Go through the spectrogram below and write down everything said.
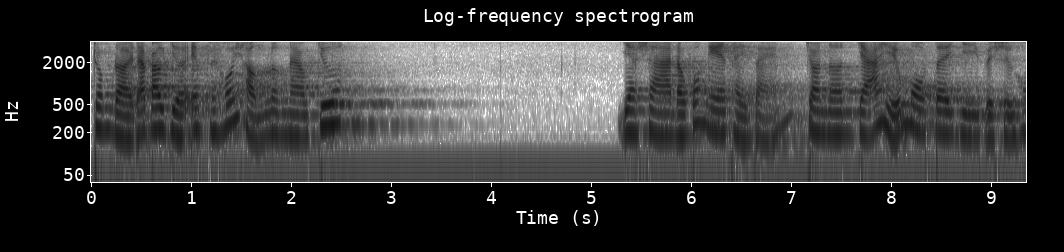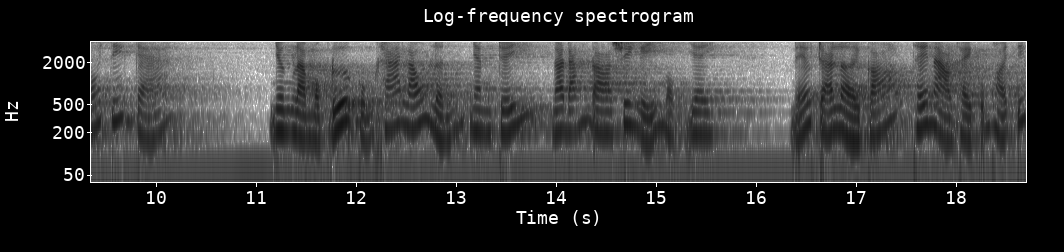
trong đời đã bao giờ em phải hối hận lần nào chưa? Gia Sa đâu có nghe thầy giảng cho nên chả hiểu mô tê gì về sự hối tiếc cả. Nhưng là một đứa cũng khá láo lĩnh, nhanh trí, nó đắn đo suy nghĩ một giây. Nếu trả lời có, thế nào thầy cũng hỏi tiếp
